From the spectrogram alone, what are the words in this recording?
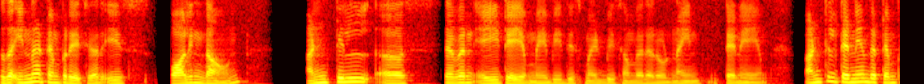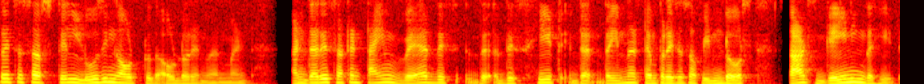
So the inner temperature is falling down until uh, 7 8 am maybe this might be somewhere around 9 10 am until 10 am the temperatures are still losing out to the outdoor environment and there is certain time where this the, this heat the, the inner temperatures of indoors starts gaining the heat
